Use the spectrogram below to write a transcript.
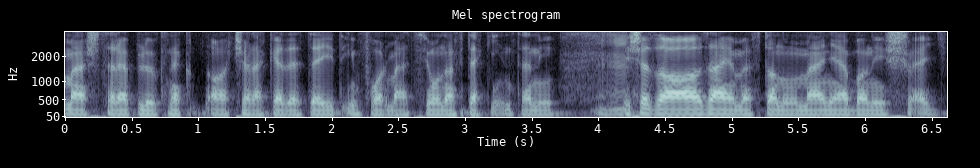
más szereplőknek a cselekedeteit információnak tekinteni. Uh-huh. És ez az IMF tanulmányában is egy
